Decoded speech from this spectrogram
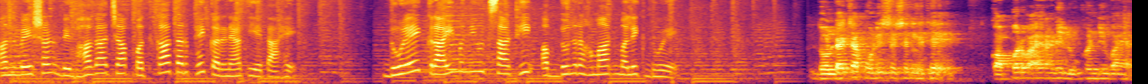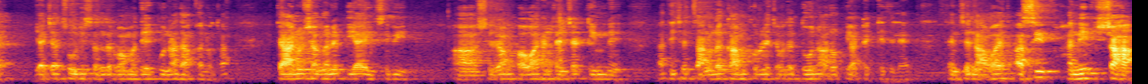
अन्वेषण विभागाच्या पथकातर्फे करण्यात येत आहे. धुळे क्राईम न्यूजसाठी अब्दुल रहमान मलिक धुळे. दोंडाच्या पोलीस स्टेशन येथे कॉपर वायर आणि लोखंडी वायर याच्या चोरी संदर्भामध्ये एक गुन्हा दाखल होता. त्या अनुषंगाने P I L C B Shriram Pawar आणि त्यांच्या टीमने अतिशय चांगलं काम करून याच्यामध्ये दोन आरोपी अटक केलेले आहेत. त्यांचे नाव आहेत आसिफ हनीफ शहा.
